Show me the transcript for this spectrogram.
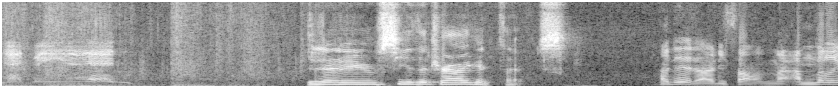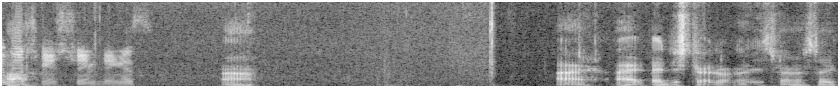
Let me in! You didn't even see the dragon things. I did. I already saw them. I'm literally Oh. watching a stream, dingus. Ah. Alright, I, I just tried one of these by mistake.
